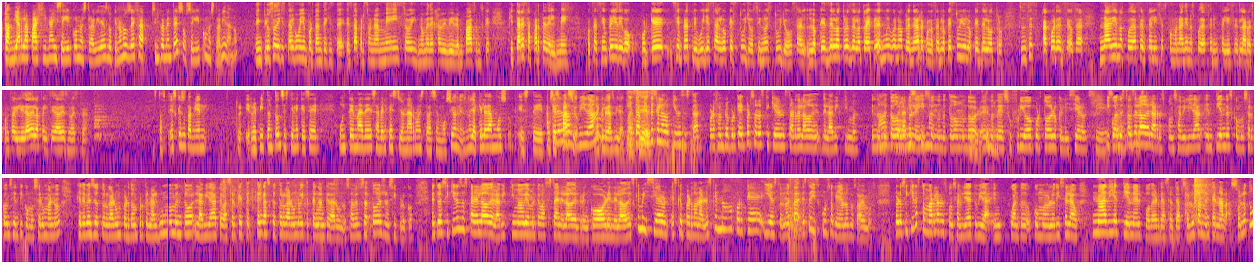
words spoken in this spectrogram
cambiar la página y seguir con nuestra vida es lo que no nos deja simplemente eso, seguir con nuestra vida, ¿no? Incluso dijiste algo muy importante, dijiste, esta persona me hizo y no me deja vivir en paz. Tenemos que quitar esa parte del me. O sea, siempre yo digo, ¿por qué siempre atribuyes algo que es tuyo si no es tuyo? O sea, lo que es del otro es del otro. Es muy bueno aprender a reconocer lo que es tuyo y lo que es del otro. Entonces, acuérdense, o sea, nadie nos puede hacer felices como nadie nos puede hacer infelices. La responsabilidad de la felicidad es nuestra. Es que eso también repito entonces, tiene que ser un tema de saber gestionar nuestras emociones, ¿no? Ya que le damos este pues, espacio, vida, ya que le das vida, Y también de qué lado quieres estar, por ejemplo, porque hay personas que quieren estar del lado de la víctima en donde todo el mundo le hizo, en donde todo el mundo, en donde sufrió por todo lo que le hicieron. y cuando estás del lado de la responsabilidad, entiendes como ser consciente y como ser humano que debes de otorgar un perdón porque en algún momento la vida te va a hacer que te tengas que otorgar uno y te tengan que dar uno, ¿sabes? O sea, todo es recíproco. Entonces, si quieres estar en el lado de la víctima, obviamente vas a estar en el lado del rencor, en el lado de es que me hicieron, es que perdónalo, es que no, ¿por qué? Y esto, ¿no? Está este discurso que ya nos lo sabemos. Pero si quieres tomar la responsabilidad de tu vida, en cuanto, como lo dice Lau, nadie tiene el poder de hacerte absolutamente nada, solo tú.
